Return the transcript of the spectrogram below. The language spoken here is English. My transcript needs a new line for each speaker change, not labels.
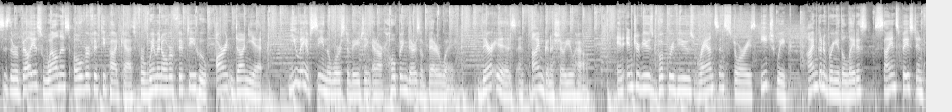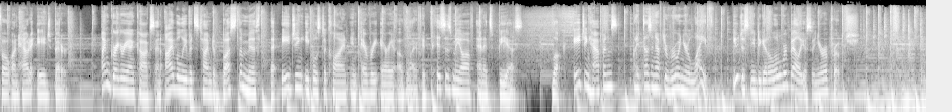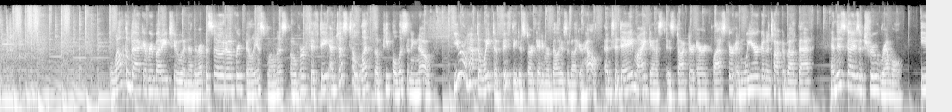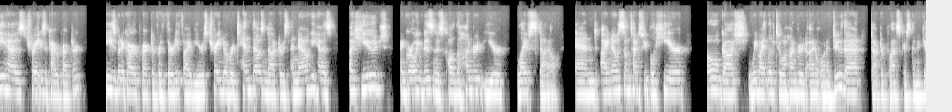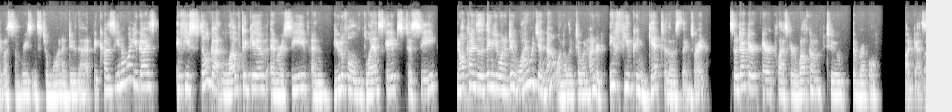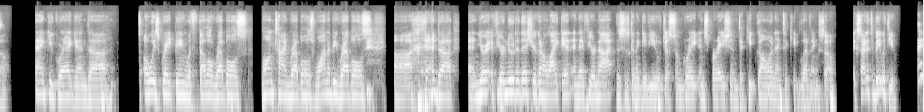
This is the Rebellious Wellness Over 50 podcast for women over 50 who aren't done yet. You may have seen the worst of aging and are hoping there's a better way. There is, and I'm going to show you how. In interviews, book reviews, rants, and stories, each week, I'm going to bring you the latest science based info on how to age better. I'm Gregory Ann Cox, and I believe it's time to bust the myth that aging equals decline in every area of life. It pisses me off, and it's BS. Look, aging happens, but it doesn't have to ruin your life. You just need to get a little rebellious in your approach. Welcome back, everybody, to another episode of Rebellious Wellness Over 50. And just to let the people listening know, you don't have to wait to 50 to start getting rebellious about your health. And today, my guest is Dr. Eric Plasker, and we are going to talk about that. And this guy is a true rebel. He has trained, he's a chiropractor. He's been a chiropractor for 35 years, trained over 10,000 doctors, and now he has a huge and growing business called the 100 Year Lifestyle. And I know sometimes people hear, oh gosh, we might live to 100. I don't want to do that. Dr. Plasker is going to give us some reasons to want to do that because you know what, you guys, if you still got love to give and receive and beautiful landscapes to see and all kinds of the things you want to do, why would you not want to live to 100 if you can get to those things, right? So, Dr. Eric Plasker, welcome to the Rebel podcast. Well,
thank you, Greg. And uh, it's always great being with fellow rebels, longtime rebels, wannabe rebels. Uh, and uh, and you're if you're new to this, you're going to like it, and if you're not, this is going to give you just some great inspiration to keep going and to keep living. So excited to be with you.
